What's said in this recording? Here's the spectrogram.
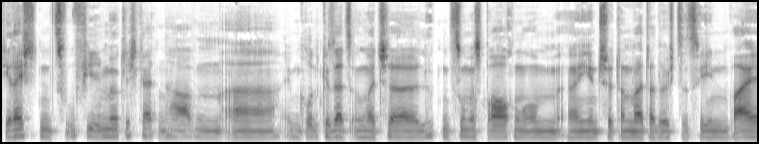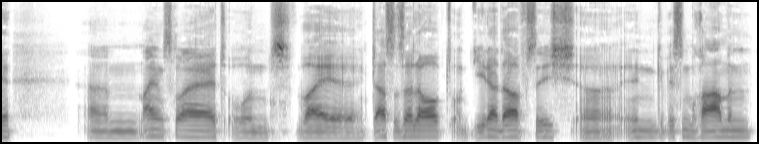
die Rechten zu viele Möglichkeiten haben, äh, im Grundgesetz irgendwelche Lücken zu missbrauchen, um äh, ihren Shit dann weiter durchzuziehen, weil ähm, Meinungsfreiheit und weil das ist erlaubt und jeder darf sich äh, in gewissem Rahmen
